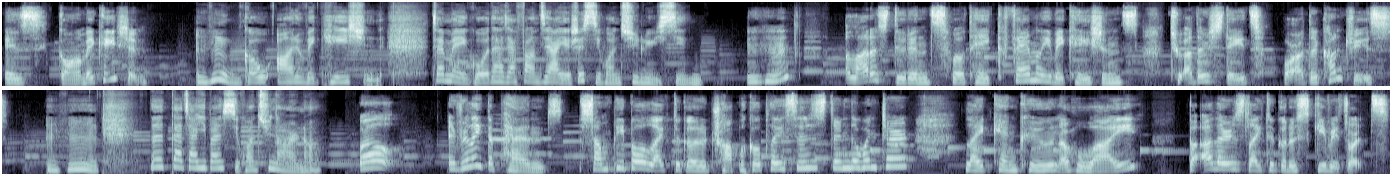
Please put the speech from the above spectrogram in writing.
is go on vacation. 嗯哼，Go on a vacation。在美国，大家放假也是喜欢去旅行。 A lot of students will take family vacations to other states or other countries. 那大家一般喜欢去哪儿呢？ Well, it really depends. Some people like to go to tropical places during the winter, like Cancun or Hawaii, but others like to go to ski resorts.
